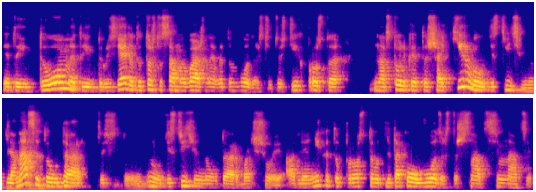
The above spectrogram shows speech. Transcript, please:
это их дом, это их друзья, это то, что самое важное в этом возрасте. То есть их просто настолько это шокировало, действительно. Для нас это удар, то есть, ну, действительно удар большой, а для них это просто вот для такого возраста 16-17.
